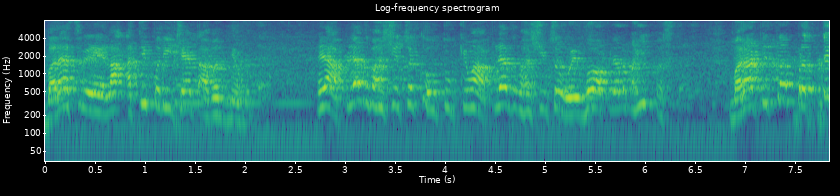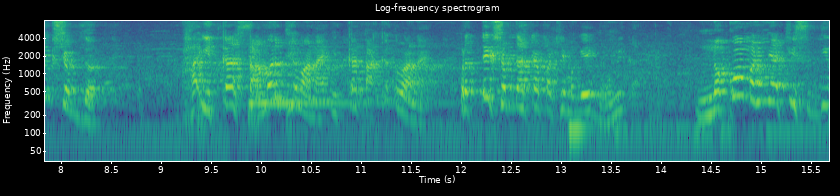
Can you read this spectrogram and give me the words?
बऱ्याच वेळेला अतिपरिचयात अवज्ञ होत आहे. म्हणजे आपल्याच भाषेचं कौतुक किंवा आपल्याच भाषेचं वैभव आपल्याला माहीत नसतं. मराठीतला प्रत्येक शब्द हा इतका सामर्थ्यवान आहे इतका ताकदवान आहे. प्रत्येक शब्दाच्या पाठीमागे एक भूमिका आहे. नको म्हणण्याची सिद्धी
